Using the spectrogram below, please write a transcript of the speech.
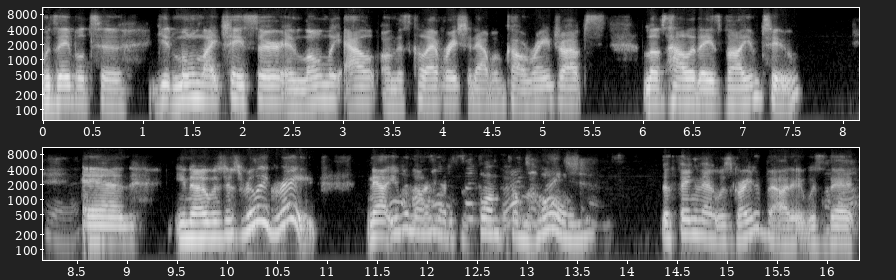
was able to get Moonlight Chaser and Lonely Out on this collaboration album called Raindrops Loves Holidays Volume 2. Yeah. And, you know, it was just really great. Now, oh, even though I, had to perform from home, the thing that was great about it was uh-huh. that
